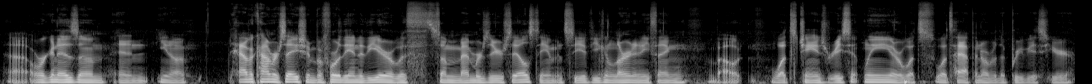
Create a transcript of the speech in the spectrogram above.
uh, organism and you know have a conversation before the end of the year with some members of your sales team and see if you can learn anything about what's changed recently or what's what's happened over the previous year.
